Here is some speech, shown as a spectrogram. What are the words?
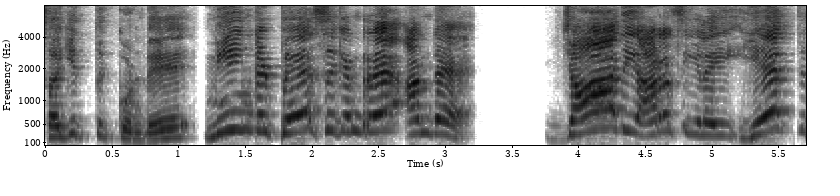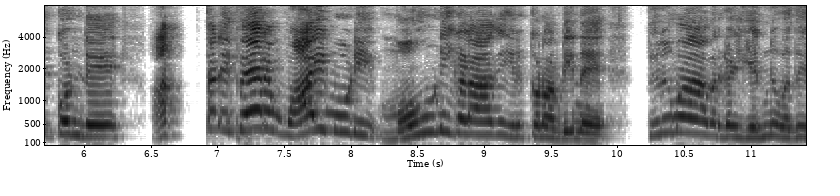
சகித்து கொண்டு நீங்கள் பேசுகின்ற அந்த ஜாதி அரசியலை ஏற்றுக்கொண்டு அத்தனை பேரும் வாய்மூடி மௌனிகளாக இருக்கணும் அப்படின்னு திருமா அவர்கள் எண்ணுவது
